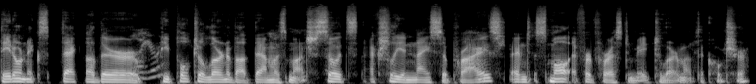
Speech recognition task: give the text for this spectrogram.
they don't expect other people to learn about them as much. So it's actually a nice surprise and a small effort for us to make to learn about the culture.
